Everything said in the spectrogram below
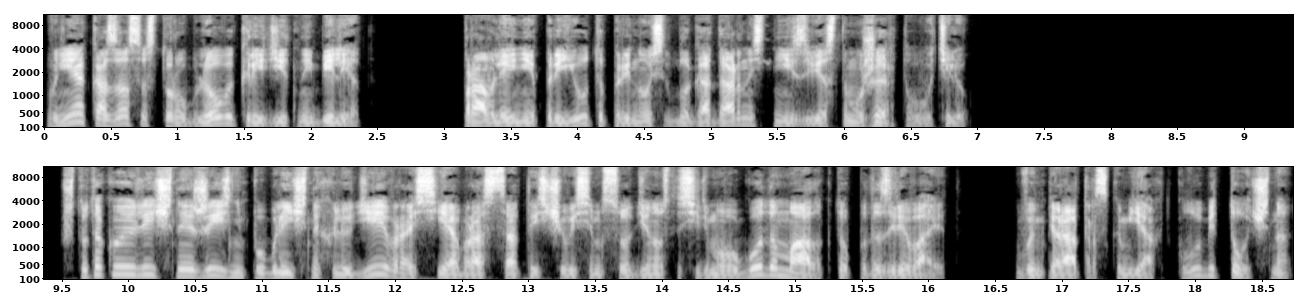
в ней оказался 100-рублевый кредитный билет. Правление приюта приносит благодарность неизвестному жертвователю. Что такое личная жизнь публичных людей в России образца 1897 года мало кто подозревает. В императорском яхт-клубе точно.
